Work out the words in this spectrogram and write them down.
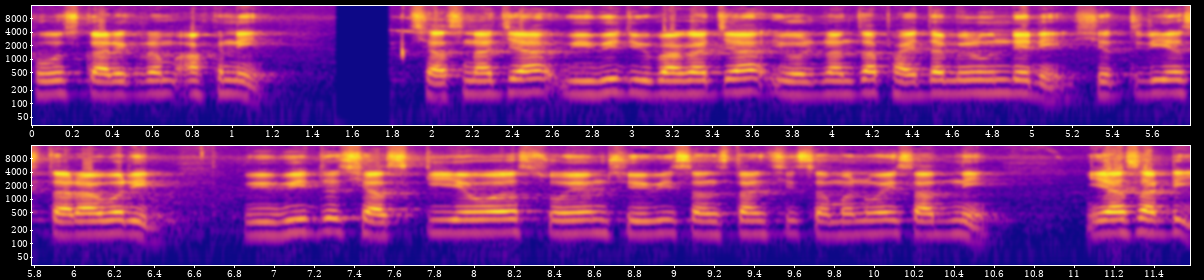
ठोस कार्यक्रम आखणे शासनाच्या विविध विभागाच्या योजनांचा फायदा मिळवून देणे क्षेत्रीय स्तरावरील विविध शासकीय व स्वयंसेवी संस्थांशी समन्वय साधणे यासाठी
